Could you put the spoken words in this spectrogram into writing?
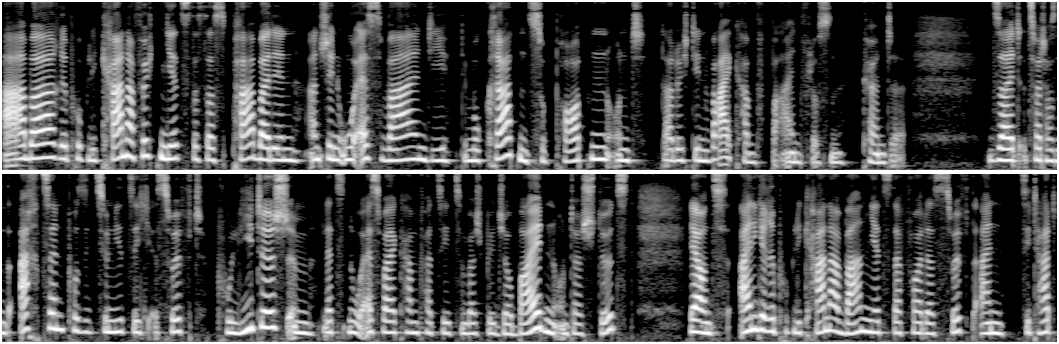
aber Republikaner fürchten jetzt, dass das Paar bei den anstehenden US-Wahlen die Demokraten supporten und dadurch den Wahlkampf beeinflussen könnte. Seit 2018 positioniert sich Swift politisch. Im letzten US-Wahlkampf hat sie zum Beispiel Joe Biden unterstützt. Ja, und einige Republikaner warnen jetzt davor, dass Swift ein, Zitat,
